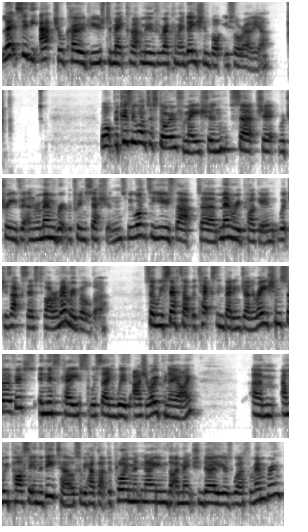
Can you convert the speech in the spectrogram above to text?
Let's see the actual code used to make that movie recommendation bot you saw earlier. Well, because we want to store information, search it, retrieve it, and remember it between sessions, we want to use that uh, memory plugin, which is accessed via a memory builder. So we set up the text embedding generation service. In this case, we're saying with Azure OpenAI, um, and we pass it in the details. So we have that deployment name that I mentioned earlier is worth remembering.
